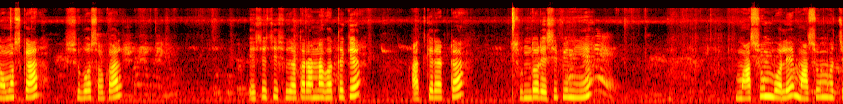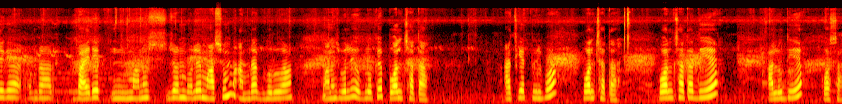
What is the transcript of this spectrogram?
নমস্কার, শুভ সকাল। এসেছি সুজাতা রান্নাঘর থেকে। আজকের একটা সুন্দর রেসিপি নিয়ে মাশরুম বলে। মাশরুম হচ্ছে গিয়ে আপনার বাইরের মানুষজন বলে মাশরুম আমরা ঘরোয়া মানুষ বলি ওগুলোকে পল ছাতা আজকে তুলব পল ছাতা পল ছাতা দিয়ে আলু দিয়ে কষা।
